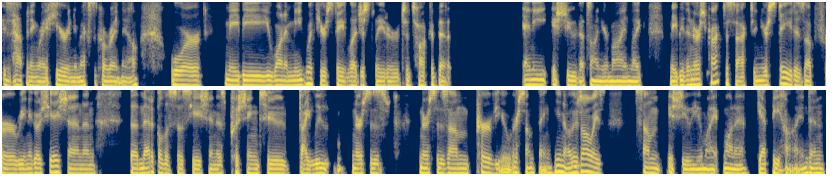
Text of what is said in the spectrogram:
is happening right here in New Mexico right now. Or maybe you want to meet with your state legislator to talk about any issue that's on your mind, like maybe the Nurse Practice Act in your state is up for renegotiation and the medical association is pushing to dilute nurses nurses um purview or something you know there's always some issue you might want to get behind and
